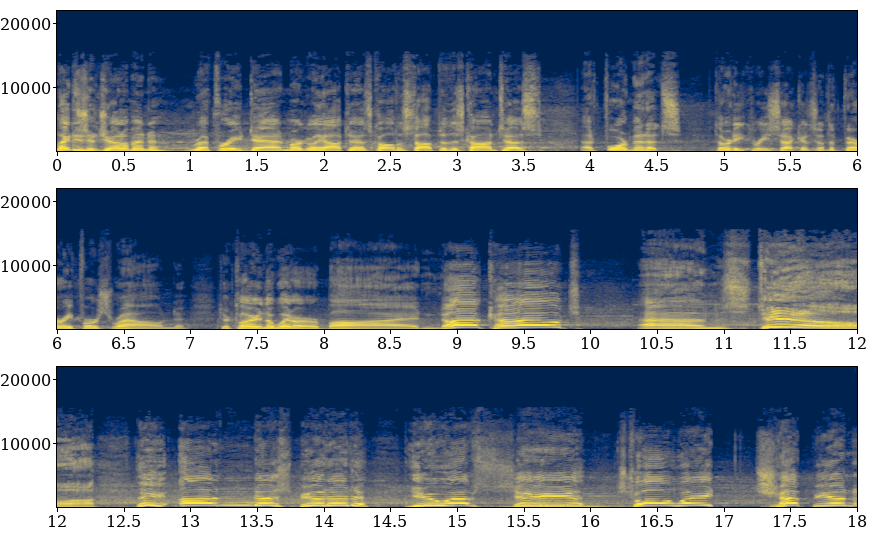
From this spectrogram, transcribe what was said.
Ladies and gentlemen, referee Dan Miragliotta has called a stop to this contest at 4 minutes, 33 seconds of the very first round, declaring the winner by knockout and still the undisputed UFC strawweight champion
